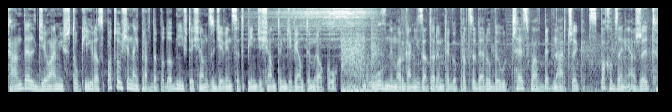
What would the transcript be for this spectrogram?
Handel dziełami sztuki rozpoczął się najprawdopodobniej w 1959 roku. Głównym organizatorem tego procederu był Czesław Bednarczyk z pochodzenia Żyd,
